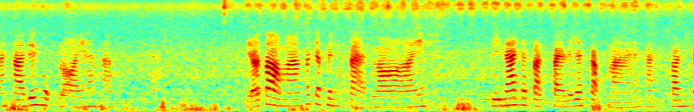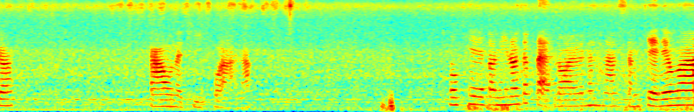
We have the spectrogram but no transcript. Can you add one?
นะคะ ด้วยหกร้อยนะคะ เดี๋ยวต่อมาก็จะเป็นแปดร้อยดีน่าจะตัดไปแล้วจะกลับมานะคะ ตอนนี้ก็เก้านาทีกว่าแล้วโอเค ตอนนี้เราจะแปดร้อยแล้วนะคะ สังเกตได้ว่า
